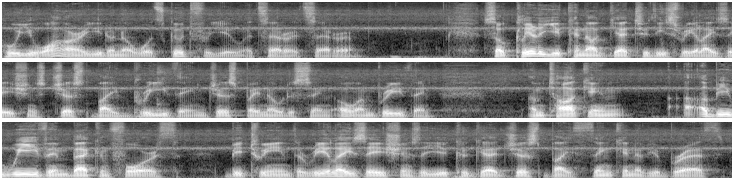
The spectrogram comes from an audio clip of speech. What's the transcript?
who you are, you don't know what's good for you, etc., etc. So clearly, you cannot get to these realizations just by breathing, just by noticing, oh, I'm breathing. I'm talking, I'll be weaving back and forth between the realizations that you could get just by thinking of your breath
